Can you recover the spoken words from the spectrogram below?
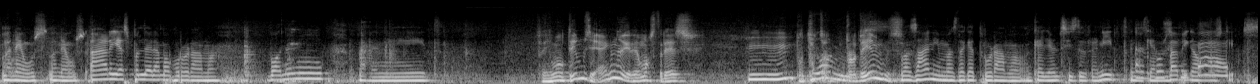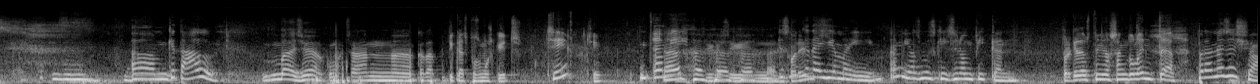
La Neus, la Neus. Ara ja espatllarem el programa. Bona nit. Bona nit. Feia molt temps, eh, que no hi érem els tres. Mm -hmm. Però, però, però temps. Les ànimes d'aquest programa, aquell encís d'hora nit, en què em va picar un mosquit. Um, què tal? Vaja, començant a quedar picats pels mosquits. Sí? Sí. A mi, Sí que siguin és el que parents. dèiem ahir. A mi els mosquits no em piquen. Perquè deus tenir la sang dolenta. Però no és això.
